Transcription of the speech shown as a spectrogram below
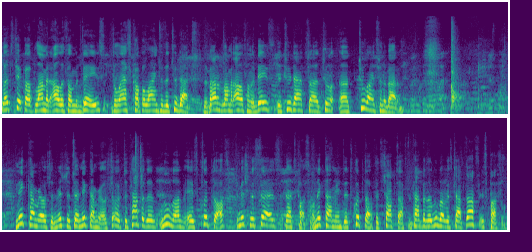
let's pick up Lamed Aleph Amid Beis, the last couple lines of the two dots. The bottom of Lamed Aleph Amid Beis, the two dots, uh, two, uh, two lines from the bottom. Niktam Rosha, the Mishnah said Niktam Rosha, if the top of the lulav is clipped off, the Mishnah says that's pasul. Niktam means it's clipped off, it's chopped off. The top of the lulav is chopped off, it's pasul.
